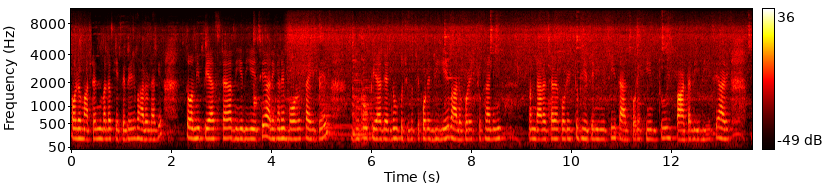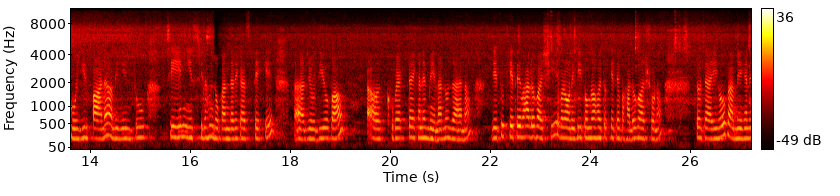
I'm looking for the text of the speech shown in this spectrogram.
বলো মাটন বলো, খেতে বেশ ভালো লাগে। তো আমি পেঁয়াজটা দিয়ে দিয়েছি, আর এখানে বড় সাইজের দুটো পেঁয়াজ একদম কুচি কুচি করে দিয়ে ভালো করে একটুখানি নাড়াচাড়া করে একটু ভেজে নিয়েছি, তারপরে কিন্তু পাটা দিয়ে দিয়েছি। আর মুরগির পা না আমি কিন্তু চেয়ে নিয়ে এসেছিলাম দোকানদারের কাছ থেকে যদিও বা খুব একটা এখানে মেলানো যায় না। যেহেতু খেতে ভালোবাসি, এবার অনেকেই তোমরা হয়তো খেতে ভালোবাসো না। তো যাই হোক, আমি এখানে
